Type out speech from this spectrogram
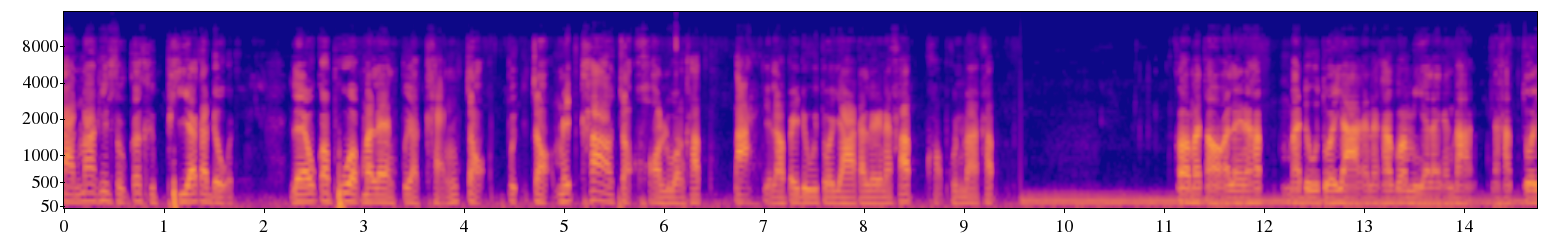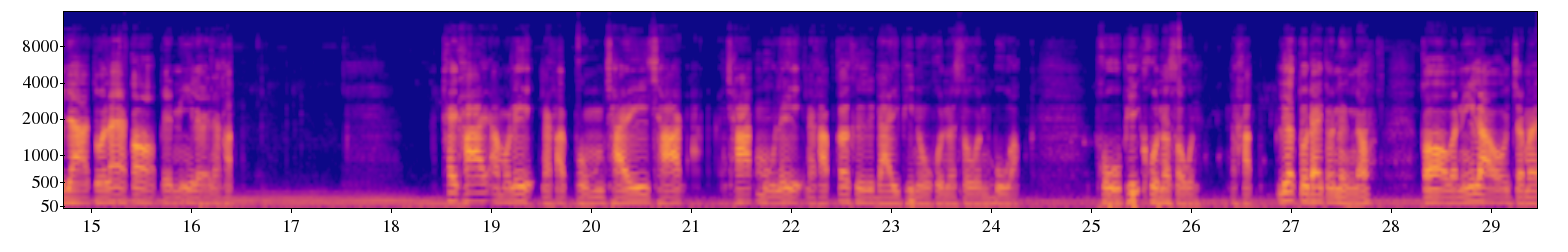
กันมากที่สุดก็คือเพี้ยกระโดด แล้วก็พวกแมลงเปลือกแข็งเจาะเจาะเม็ดข้าวเจาะคอรวงครับไปเดี๋ยวเราไปดูตัวยากันเลยนะครับ ขอบคุณมากครับ ก็มาต่อกันเลยนะครับ มาดูตัวยากันนะครับ ว่ามีอะไรกันบ้างนะครับ ตัวยาตัวแรกก็เป็นนี่เลยนะครับคล้ายๆอะโมเล่นะครับ ผมใช้ชาร์ก ชาร์กมูเล่นะครับ ก็คือไดพิโนโคนาโซนบวกโพพิโคนาโซนนะครับ เลือกตัวใดตัวหนึ่งเนาะก็วันนี้เราจะมา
